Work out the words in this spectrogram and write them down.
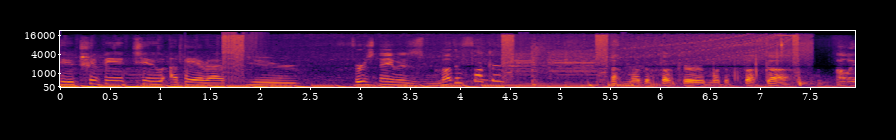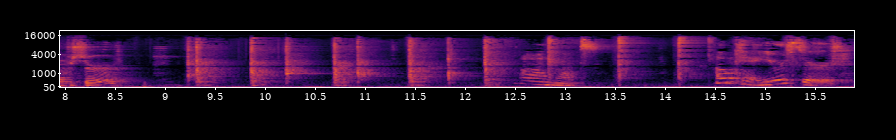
To tribute to a hero. Your first name is Motherfucker? Not Motherfucker, Motherfucker. I like to serve. Oh, nuts. Okay, your serve.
